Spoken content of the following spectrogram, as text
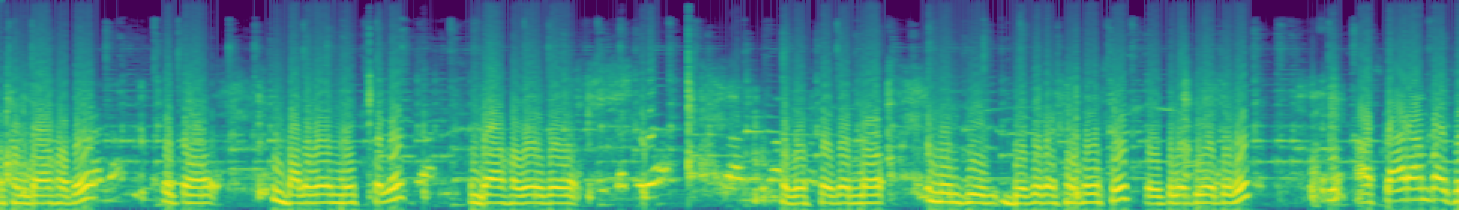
এখন দেওয়া হবে এটা ভালোভাবে মিক্স হলে। দেওয়া হবে যে রোস্টের জন্য মুরগি বেঁধে রাখা হয়েছে সেইগুলো দিয়ে দেবে। আজকে আরাম পাইছে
